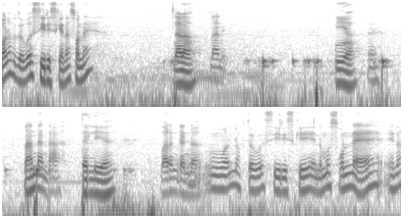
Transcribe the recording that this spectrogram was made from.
ஒன் ஆஃப் த வர்ஸ் சீரீஸ்க்கு என்ன சொன்னேன்? நானா? நான். நீயா? நான் தான்டா. தெரியலையே மறந்துட்டேன்டா. ஒன் ஆஃப் த வர்ஸ் சீரீஸ்க்கு என்னமோ சொன்னேன். என்ன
